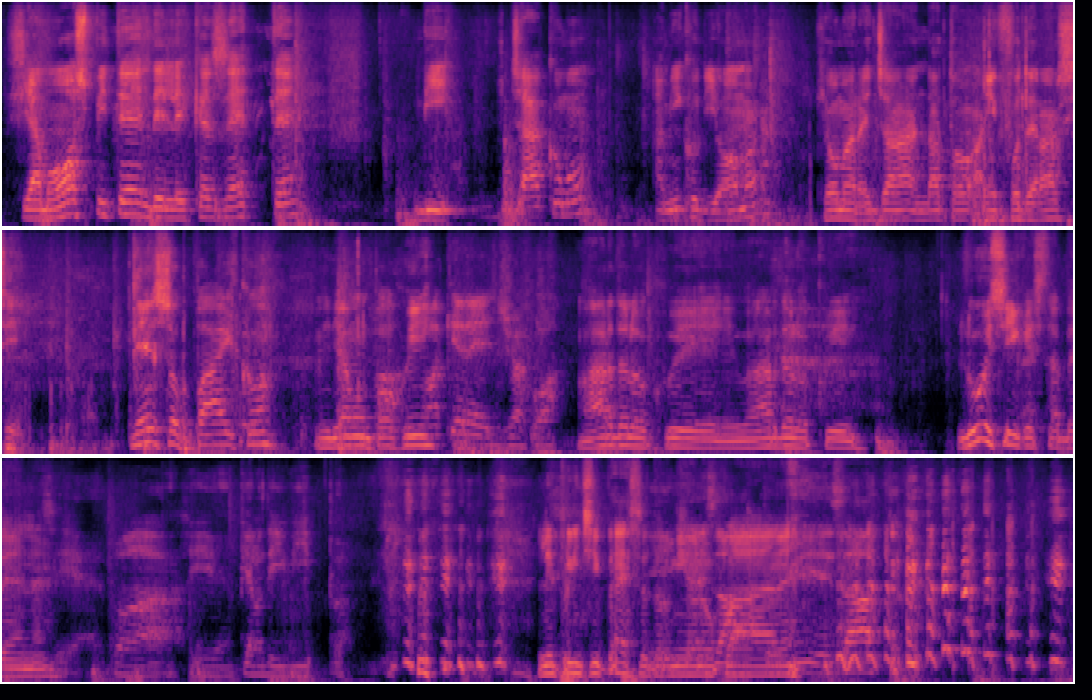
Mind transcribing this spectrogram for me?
Siamo ospite delle casette di Giacomo, amico di Omar, che Omar è già andato a infoderarsi nel soppalco. Vediamo un po' qui. Ma che reggia qua. Guardalo qui, guardalo qui. Lui sì che sta bene. Sì, qua sì, piano dei VIP. Le principesse dormivano esatto, qua. eh. Sì, esatto.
